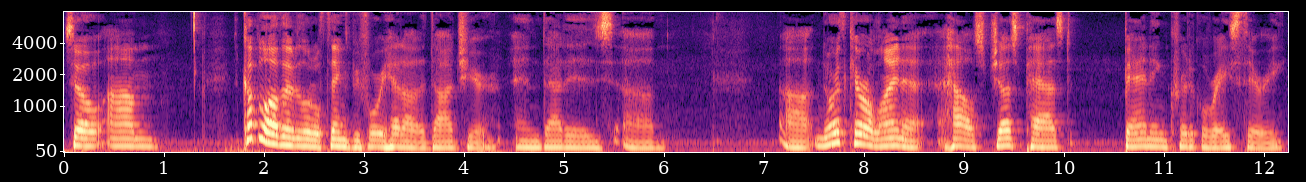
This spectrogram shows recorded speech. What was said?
So, um, a couple other little things before we head out of Dodge here, and that is uh, uh, North Carolina House just passed banning critical race theory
